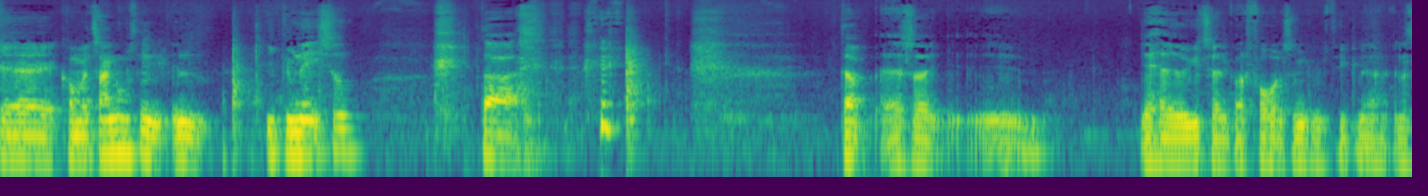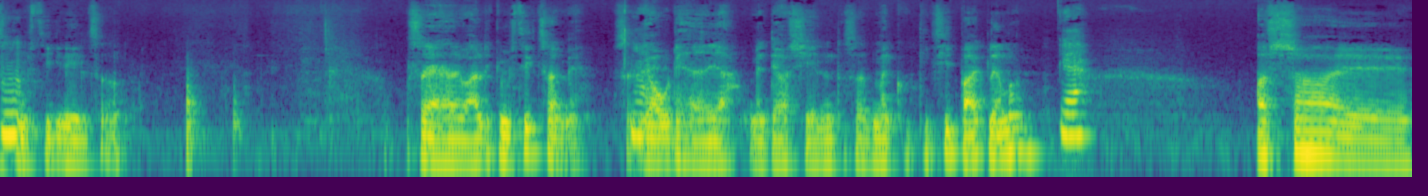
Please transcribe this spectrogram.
Jeg kommer i tanke om sådan en... I gymnasiet, der... Der, altså... Øh, jeg havde jo ikke et særlig godt forhold som gymnastiklærer, eller til mm. gymnastik i det hele taget. Så jeg havde jo aldrig gymnastiktøj med. Så Nej. jo, det havde jeg, men det var sjældent. Så man kunne gik tit bare i glemmeren. Ja, Og så, øh,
